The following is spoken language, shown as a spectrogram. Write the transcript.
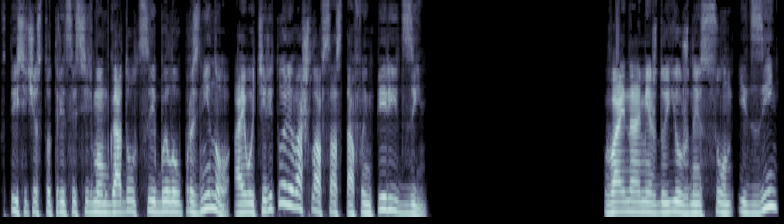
В 1137 году Ци было упразднено, а его территория вошла в состав империи Цзинь. Война между Южной Сун и Цзинь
